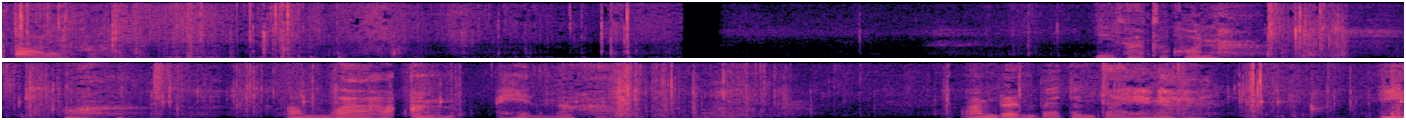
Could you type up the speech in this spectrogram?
กันต่อเลยค่ะ นี่ค่ะทุกคนอ้อ้ำว่าอ้ำเห็นนะคะอ้ำเดินไปตั้งใจนะคะ นี่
